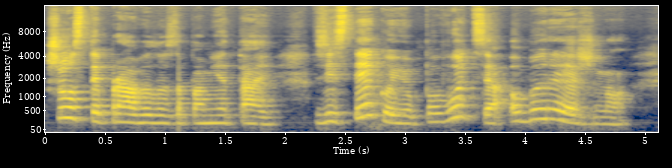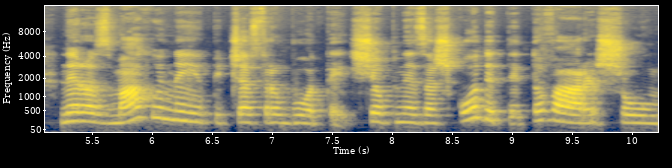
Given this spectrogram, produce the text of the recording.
Шосте правило запам'ятай. Зі стекою поводься обережно, не розмахуй нею під час роботи, щоб не зашкодити товаришу.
